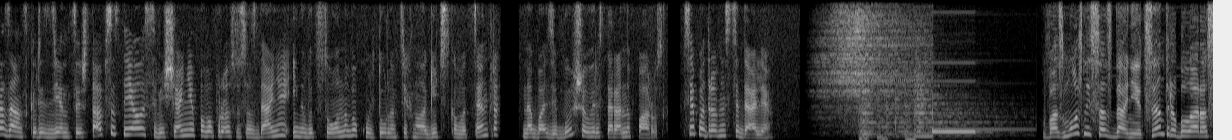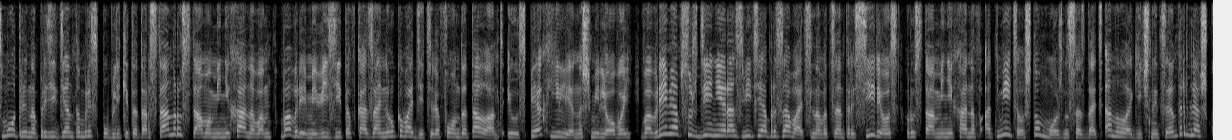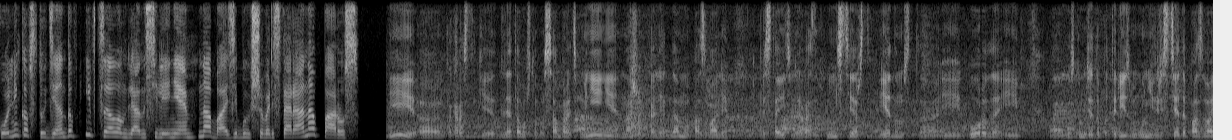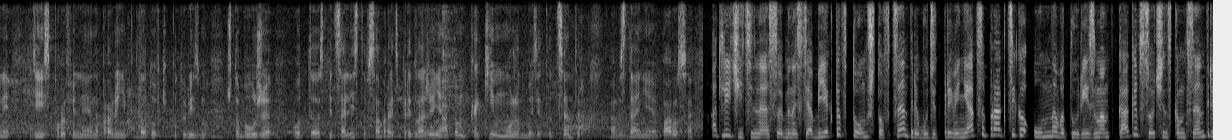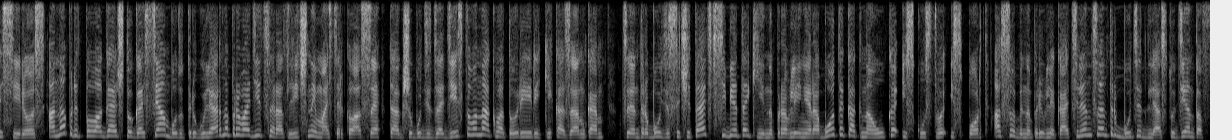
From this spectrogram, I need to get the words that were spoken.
казанской резиденции штаб состоялось совещание по вопросу создания инновационного культурно-технологического центра на базе бывшего ресторана «Парус». Все подробности далее. Возможность создания центра была рассмотрена президентом Республики Татарстан Рустамом Минихановым во время визита в Казань руководителя фонда «Талант и успех» Елены Шмелевой. Во время обсуждения развития образовательного центра «Сириус» Рустам Миниханов отметил, что можно создать аналогичный центр для школьников, студентов и в целом для населения на базе бывшего ресторана «Парус». И э, как раз таки для того, чтобы собрать мнение наших коллег, да, мы позвали представителей разных министерств, ведомств э, и города, и э, Госкомитета по туризму, университета позвали, где есть профильное направление подготовки по туризму, чтобы уже от э, специалистов собрать предложение о том, каким может быть этот центр в здании паруса. Отличительная особенность объекта в том, что в центре будет применяться практика умного туризма, как и в сочинском центре «Сириус». Она предполагает, что гостям будут регулярно проводиться различные мастер-классы. Также будет задействована акватория реки Казанка. Центр будет сочетать все себе такие направления работы, как наука, искусство и спорт. Особенно привлекателен центр будет для студентов.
